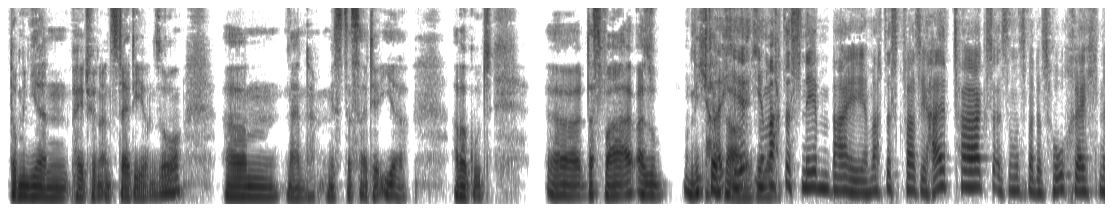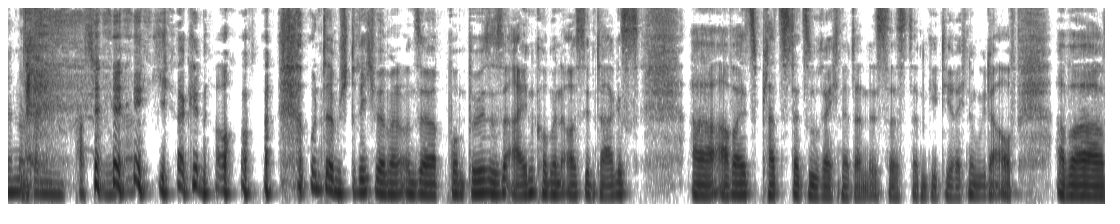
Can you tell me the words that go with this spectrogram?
dominieren Patreon und Steady und so. Ähm, nein, Mist, das seid ja ihr. Aber gut, äh, das war also nicht ja, der Plan. Ihr, ihr macht das nebenbei, ihr macht das quasi halbtags, also muss man das hochrechnen und dann passt schon wieder. ja, genau. Unterm Strich, wenn man unser pompöses Einkommen aus dem Tagesarbeitsplatz äh, dazu rechnet, dann ist das, dann geht die Rechnung wieder auf. Aber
